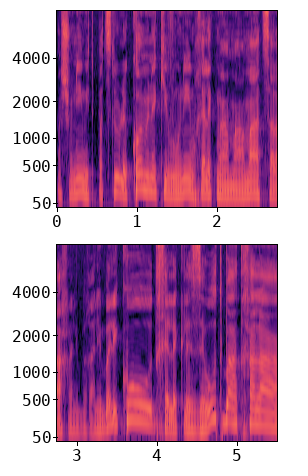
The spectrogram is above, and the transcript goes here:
השונים התפצלו לכל מיני כיוונים, חלק מהמאמץ הלך לליברלים בליכוד, חלק לזהות בהתחלה,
